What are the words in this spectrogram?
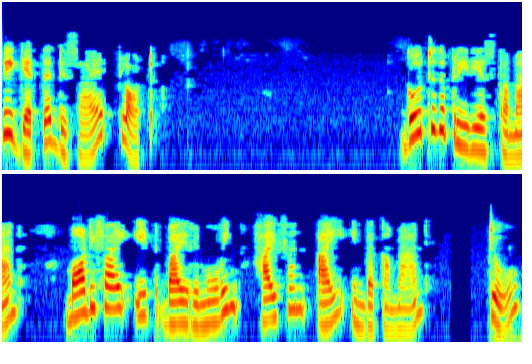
We get the desired plot. Go to the previous command, modify it by removing hyphen i in the command to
